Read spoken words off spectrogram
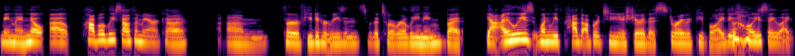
mainland. No, uh, probably South America um, for a few different reasons. So that's where we're leaning. But yeah, I always, when we've had the opportunity to share this story with people, I do always say, like,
